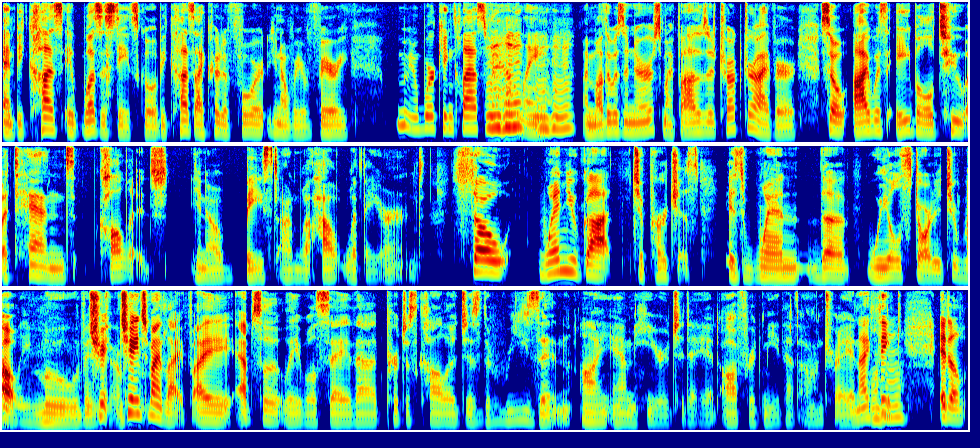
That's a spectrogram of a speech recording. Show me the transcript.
And because it was a state school, because I could afford, you know, we were very you know, working class mm-hmm, family. Mm-hmm. My mother was a nurse, my father was a truck driver. So I was able to attend college, you know, based on what how what they earned. So when you got to purchase is when the wheels started to oh, really move. In Cha- terms changed my life. I absolutely will say that Purchase College is the reason I am here today. It offered me that entree. And I think mm-hmm. it'll,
